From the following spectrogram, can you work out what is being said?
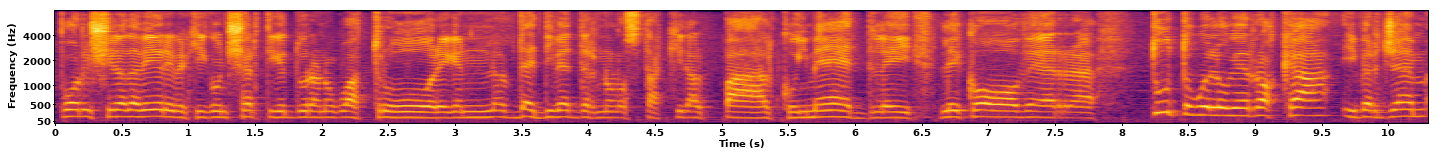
può riuscire ad avere perché i concerti che durano 4 ore, che Eddie Vedder non lo stacchi dal palco, i medley, le cover tutto quello che il rock ha, i per jam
